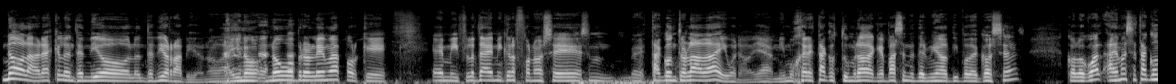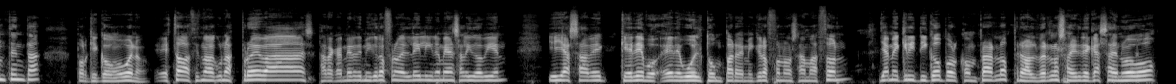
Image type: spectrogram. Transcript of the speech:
No, la verdad es que lo entendió, lo entendió rápido, ¿no? Ahí no, no hubo problemas porque en mi flota de micrófonos es, está controlada y bueno, ya mi mujer está acostumbrada a que pasen determinado tipo de cosas, con lo cual además está contenta porque como bueno, he estado haciendo algunas pruebas para cambiar de micrófono el daily y no me han salido bien y ella sabe que he devuelto un par de micrófonos a Amazon, ya me criticó por comprarlos, pero al verlos salir de casa de nuevo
